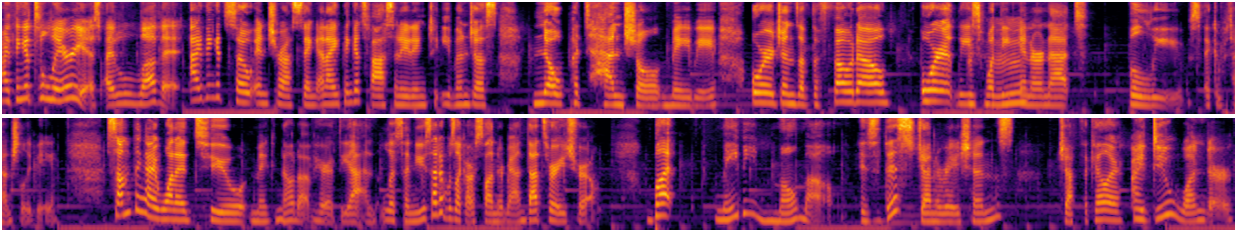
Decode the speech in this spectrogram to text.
I think it's hilarious. I love it. I think it's so interesting. And I think it's fascinating to even just know potential, maybe, origins of the photo, or at least what the Mhm. internet believes it could potentially be. Something I wanted to make note of here at the end. Listen, you said it was like our Slender Man. That's very true. But maybe Momo is this generation's Jeff the Killer. I do wonder.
